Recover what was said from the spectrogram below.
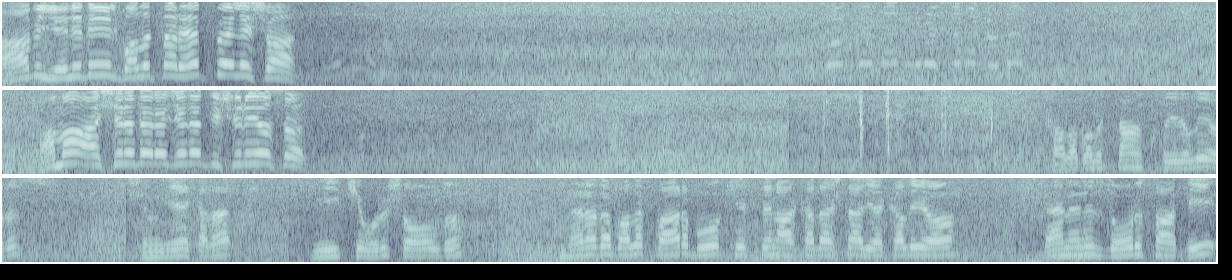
Abi yeni değil balıklar hep böyle şu an. Ama aşırı derecede düşürüyorsun. Kalabalıktan sıyrılıyoruz. Şimdiye kadar iyi iki vuruş oldu. Nerede balık var bu kesin arkadaşlar yakalıyor. Ben henüz doğru saati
